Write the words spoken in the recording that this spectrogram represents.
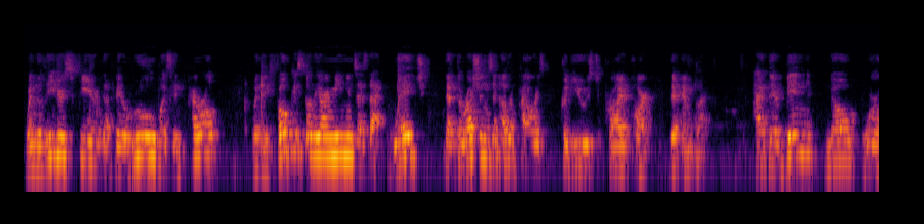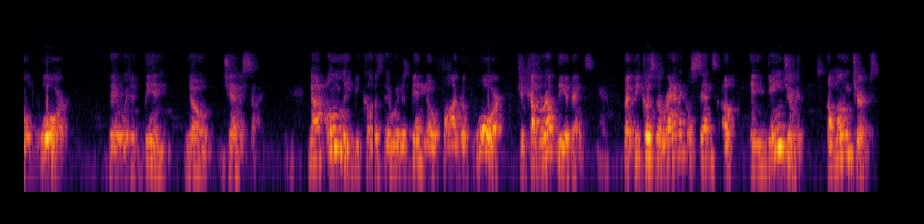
when the leaders feared that their rule was in peril, when they focused on the Armenians as that wedge that the Russians and other powers could use to pry apart their empire. Had there been no world war, there would have been no genocide. Not only because there would have been no fog of war to cover up the events, but because the radical sense of endangerment among Turks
